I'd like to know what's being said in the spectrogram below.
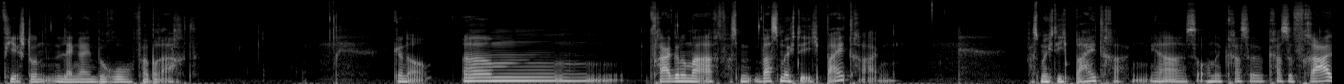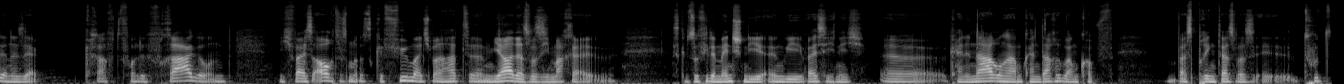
vier Stunden länger im Büro verbracht. Genau. Ähm, Frage Nummer 8. Was, was möchte ich beitragen? Was möchte ich beitragen? Ja, ist auch eine krasse, krasse Frage, eine sehr kraftvolle Frage. Und ich weiß auch, dass man das Gefühl manchmal hat, ähm, ja, das, was ich mache, äh, es gibt so viele Menschen, die irgendwie, weiß ich nicht, äh, keine Nahrung haben, kein Dach über dem Kopf. Was bringt das, was äh, tut,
